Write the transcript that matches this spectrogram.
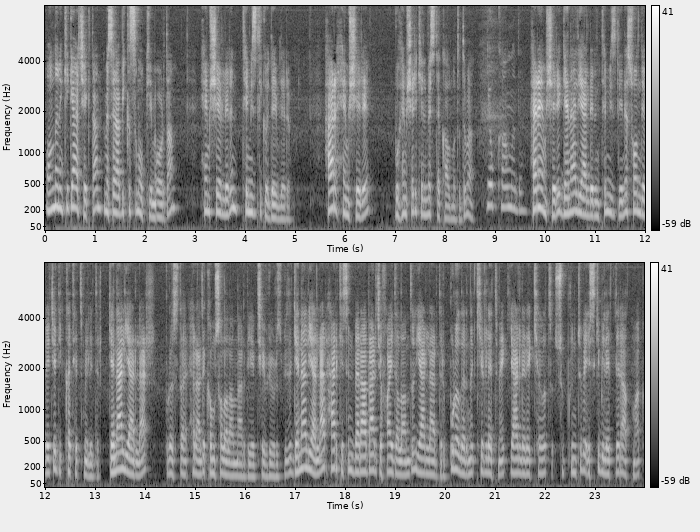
Onlarınki gerçekten mesela bir kısım okuyayım oradan. Hemşerilerin temizlik ödevleri. Her hemşeri bu hemşeri kelimesi de kalmadı değil mi? Yok kalmadı. Her hemşeri genel yerlerin temizliğine son derece dikkat etmelidir. Genel yerler Burası da herhalde kamusal alanlar diye çeviriyoruz bizi. Genel yerler herkesin beraberce faydalandığı yerlerdir. Buralarını kirletmek, yerlere kağıt, süprüntü ve eski biletleri atmak,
